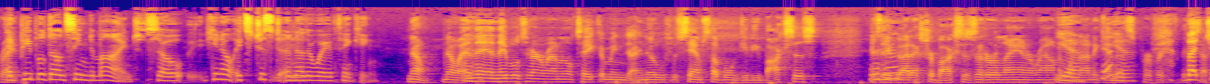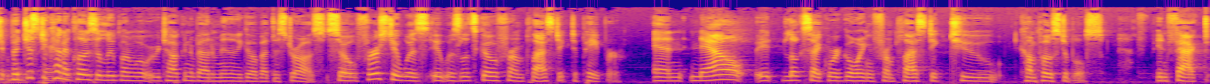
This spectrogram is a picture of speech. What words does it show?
Right. and people don't seem to mind. So you know, it's just Mm-hmm. another way of thinking. No, no, and they, hmm. and they will turn around and they'll take. I mean, I know Sam's Club will give you boxes if they've mm-hmm. got extra boxes that are laying around and whatnot. Again, that's perfect. But but just to kind of close the loop on what we were talking about a minute ago about the straws. So first it was it was let's go from plastic to paper, and now it looks like we're going from plastic to compostables. In fact,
